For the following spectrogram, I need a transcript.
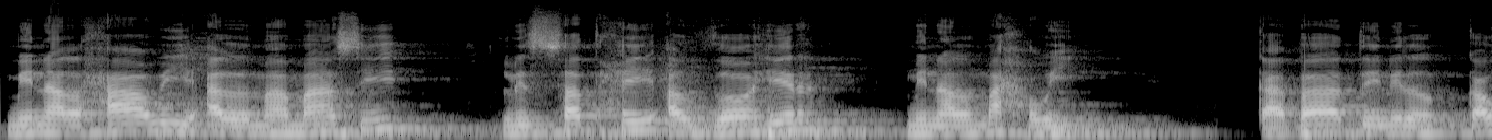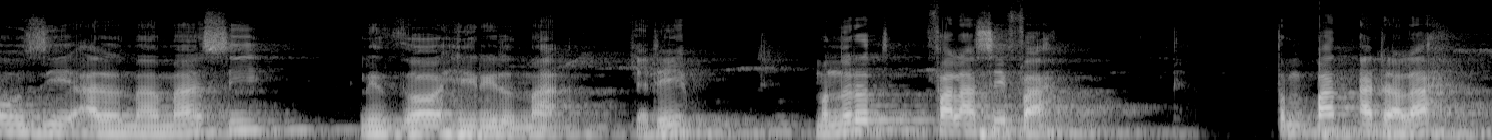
minal hawi al-mamasi lisathi al-zahir minal mahwi kabatinil kauzi al-mamasi lidhahiril ma jadi menurut falasifah tempat adalah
